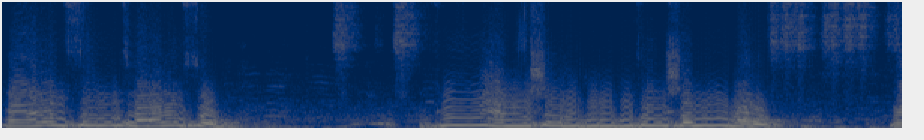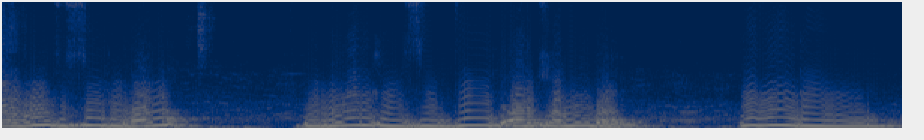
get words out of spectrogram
we cannot but thank our own senator also through our shared potential leaders. I want to see the hall. The hall is indeed also modern. Even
